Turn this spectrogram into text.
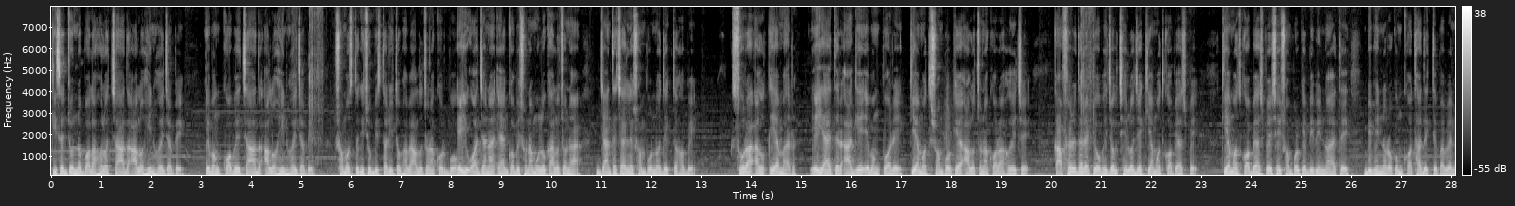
কিসের জন্য বলা হলো চাঁদ আলোহীন হয়ে যাবে এবং কবে চাঁদ আলোহীন হয়ে যাবে? সমস্ত কিছু বিস্তারিতভাবে আলোচনা করব। এই অজানা এক গবেষণামূলক আলোচনা জানতে চাইলে সম্পূর্ণ দেখতে হবে। সোরা আল কিয়ামার এই আয়াতের আগে এবং পরে কিয়ামত সম্পর্কে আলোচনা করা হয়েছে। কাফেরদের একটি অভিযোগ ছিল যে কিয়ামত কবে আসবে। কিয়ামত কবে আসবে সেই সম্পর্কে বিভিন্ন আয়াতে বিভিন্ন রকম কথা দেখতে পাবেন।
